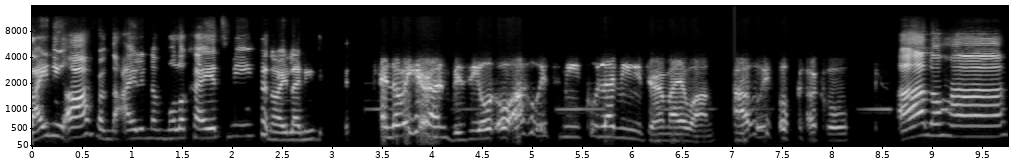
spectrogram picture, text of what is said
Signing off from the island of Molokai, it's me, Kanoelani. And over here on Busy Old, oh, aho, it's me, Kulani, Jeremiah Wang. Aho, okako. Aloha.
